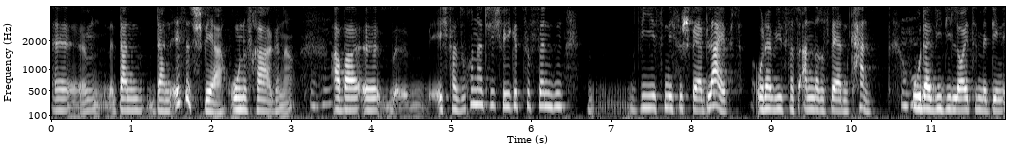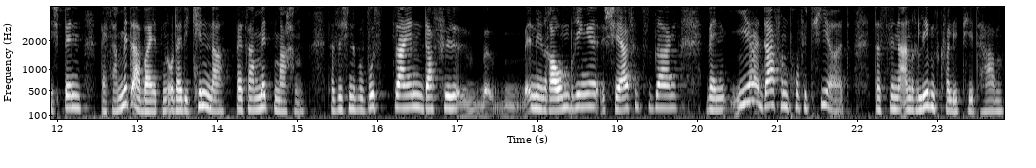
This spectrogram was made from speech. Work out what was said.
äh, dann, dann ist es schwer, ohne Frage. Ne? Mhm. Aber äh, ich versuche natürlich Wege zu finden, wie es nicht so schwer bleibt oder wie es was anderes werden kann. Mhm. Oder wie die Leute, mit denen ich bin, besser mitarbeiten oder die Kinder besser mitmachen. Dass ich ein Bewusstsein dafür äh, in den Raum bringe, Schärfe zu sagen, wenn ihr davon profitiert, dass wir eine andere Lebensqualität haben,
